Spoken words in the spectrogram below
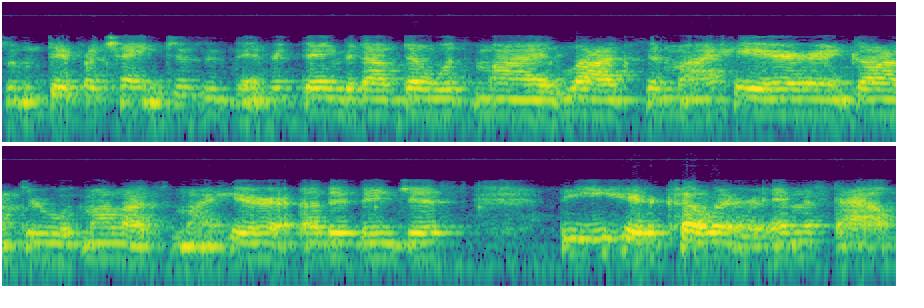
some different changes and everything that I've done with my locks and my hair and gone through with my locks and my hair other than just the hair color and the style.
